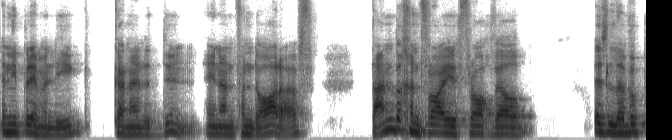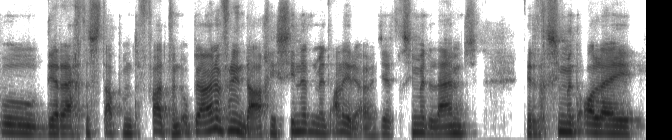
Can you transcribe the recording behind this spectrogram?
in die Premier League kan hy dit doen. En dan van daar af dan begin vra jy die vraag wel is Liverpool die regte stap om te vat? Want op die einde van die dag jy sien dit met al hierdie ouens. Jy het gesien met Lamps jy het gesien met allei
